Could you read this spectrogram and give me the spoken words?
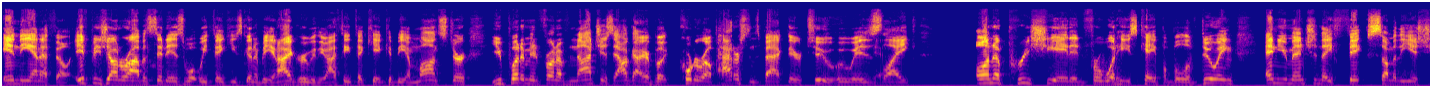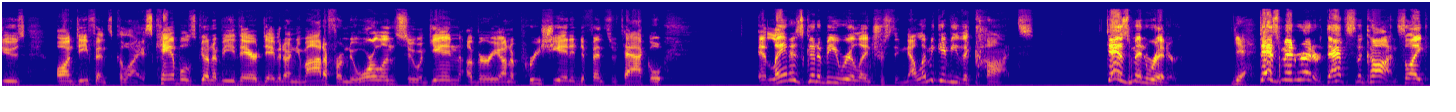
in the NFL. If Bijan Robinson is what we think he's going to be, and I agree with you, I think the kid could be a monster. You put him in front of not just Allgeier, but Cordarrelle Patterson's back there too, who is yeah. like unappreciated for what he's capable of doing. And you mentioned they fixed some of the issues on defense. Calais Campbell's going to be there. David Onyemata from New Orleans, who again a very unappreciated defensive tackle. Atlanta's going to be real interesting. Now, let me give you the cons. Desmond Ridder. Yeah. Desmond Ridder. That's the cons. Like,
